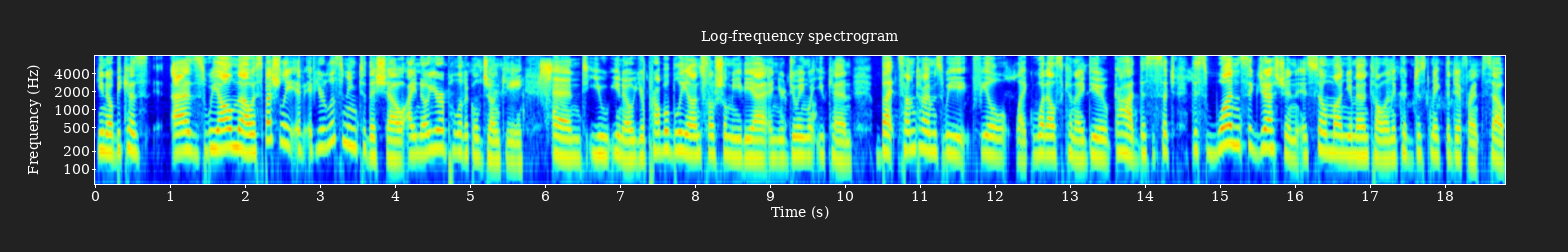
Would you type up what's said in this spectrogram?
you know, because as we all know, especially if, if you're listening to this show, I know you're a political junkie and you, you know, you're probably on social media and you're doing what you can. But sometimes we feel like, what else can I do? God, this is such, this one suggestion is so monumental and it could just make the difference. So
